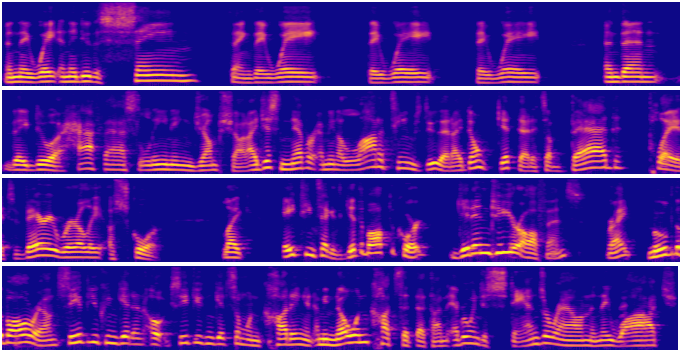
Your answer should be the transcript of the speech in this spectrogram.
and they wait and they do the same thing. They wait, they wait, they wait, and then they do a half-ass leaning jump shot. I just never, I mean, a lot of teams do that. I don't get that. It's a bad play. It's very rarely a score. Like 18 seconds, get the ball up the court, get into your offense, right? Move the ball around. See if you can get an oh, see if you can get someone cutting. And I mean, no one cuts at that time. Everyone just stands around and they watch.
